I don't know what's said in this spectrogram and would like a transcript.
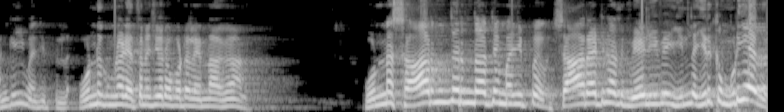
அங்கேயும் மதிப்பு இல்லை. ஒன்றுக்கு முன்னாடி எத்தனை ஜீரோ போட்டாலும் என்ன ஆகும்? ஒன்றை சார்ந்து இருந்தாத்தே மதிப்பு. சாராட்டினா அதுக்கு வேலையவே இல்லை. இருக்க முடியாது.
